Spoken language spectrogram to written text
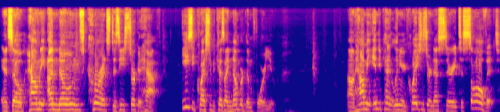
And so, how many unknowns, currents does each circuit have? Easy question because I numbered them for you. Um, how many independent linear equations are necessary to solve it?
